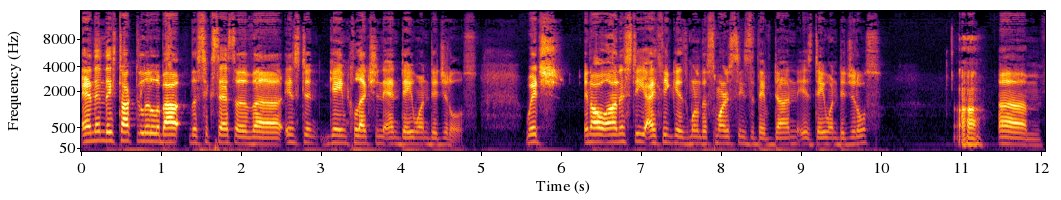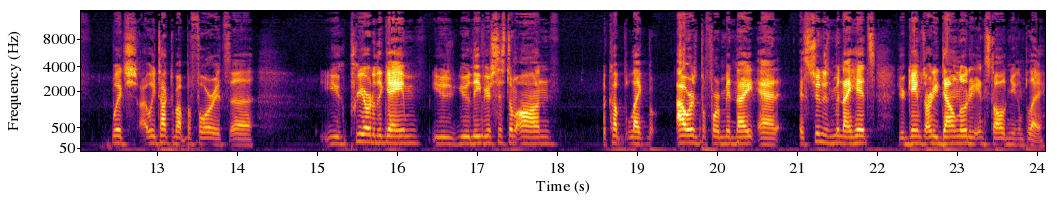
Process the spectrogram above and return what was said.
and then they talked a little about the success of uh, Instant Game Collection and Day One Digitals, which, in all honesty, I think is one of the smartest things that they've done is Day One Digitals Uh huh. um, which we talked about before. It's uh, you pre-order the game, you you leave your system on a couple like hours before midnight, and as soon as midnight hits, your game's already downloaded, installed, and you can play.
